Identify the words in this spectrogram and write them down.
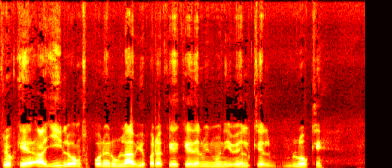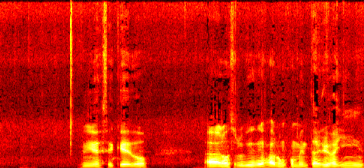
Creo que allí le vamos a poner un labio para que quede al mismo nivel que el bloque. Y ya se quedó. Ah, no se olvide dejar un comentario allí.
